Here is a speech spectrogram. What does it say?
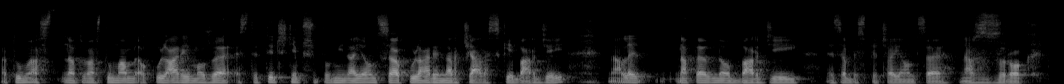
Natomiast, natomiast tu mamy okulary może estetycznie przypominające okulary narciarskie bardziej, no ale na pewno bardziej zabezpieczające nasz wzrok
